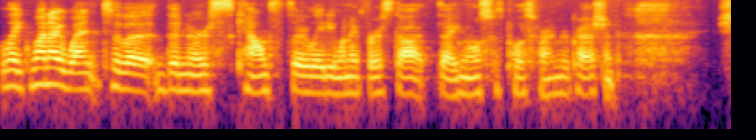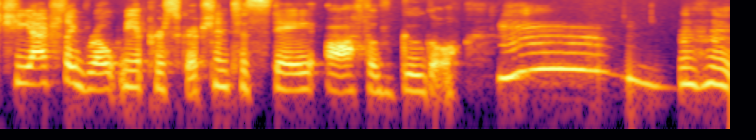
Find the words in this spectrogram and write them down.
like when I went to the the nurse counselor lady when I first got diagnosed with postpartum depression, she actually wrote me a prescription to stay off of Google. Mm. Mm-hmm,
